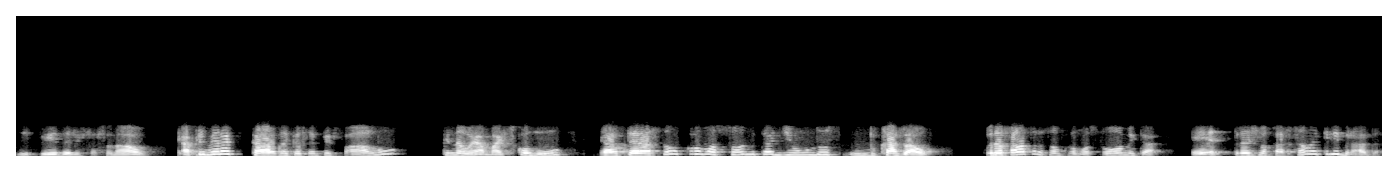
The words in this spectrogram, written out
de perda gestacional, a primeira causa que eu sempre falo, que não é a mais comum, é a alteração cromossômica de um dos, do casal. Quando eu falo alteração cromossômica, é translocação equilibrada.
